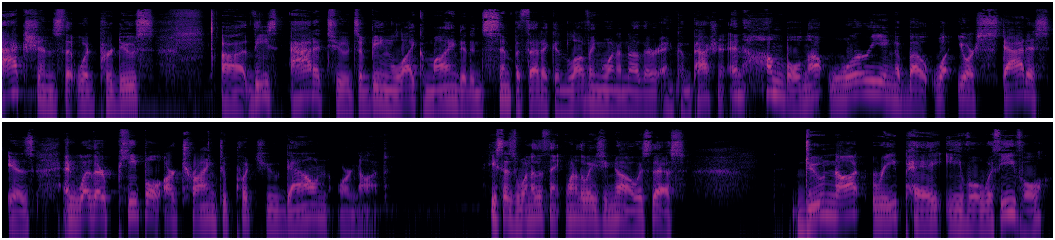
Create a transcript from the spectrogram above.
actions that would produce uh, these attitudes of being like minded and sympathetic and loving one another and compassionate and humble, not worrying about what your status is and whether people are trying to put you down or not. He says one of the th- one of the ways you know is this: do not repay evil with evil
